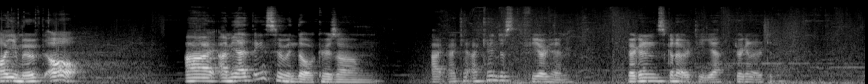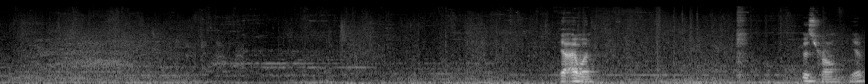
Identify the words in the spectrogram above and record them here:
Oh, you moved. Oh. I I mean I think it's a window because um I I can I can't just fear him. Dragon's gonna ulti. Yeah, Dragon ulti. Yeah, I won. Too strong, yep.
